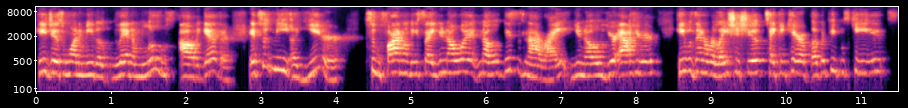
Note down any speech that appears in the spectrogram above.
He just wanted me to let him loose altogether. It took me a year to finally say, you know what? No, this is not right. You know, you're out here. He was in a relationship taking care of other people's kids.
